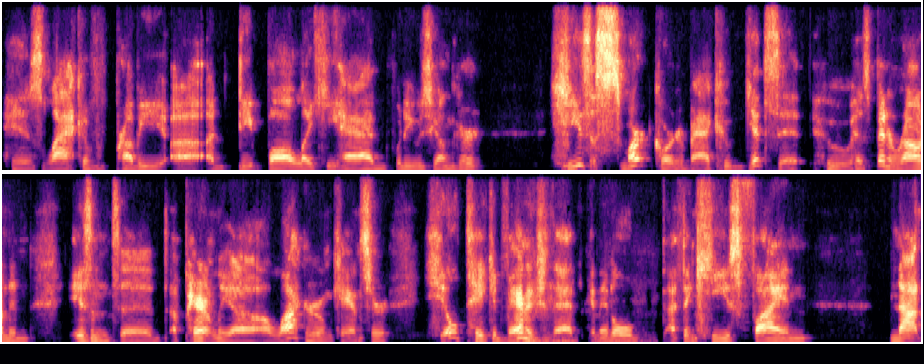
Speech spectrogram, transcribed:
his lack of probably uh, a deep ball like he had when he was younger. He's a smart quarterback who gets it, who has been around and isn't uh, apparently a, a locker room cancer. He'll take advantage of that, and it'll. I think he's fine not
